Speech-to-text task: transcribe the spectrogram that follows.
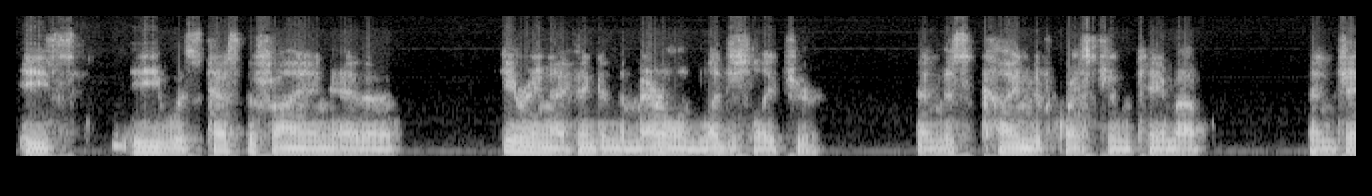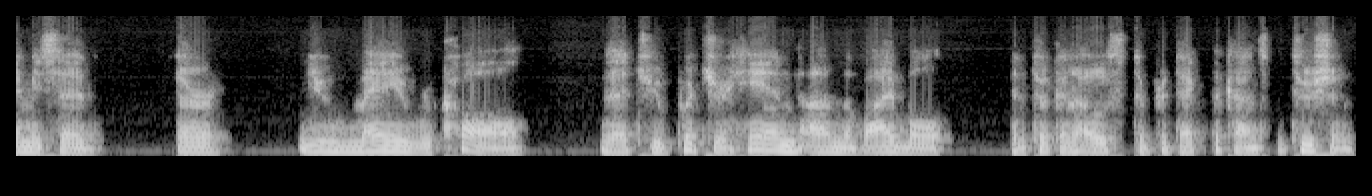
He he was testifying at a hearing, I think, in the Maryland legislature, and this kind of question came up. And Jamie said, Sir, you may recall that you put your hand on the Bible and took an oath to protect the Constitution.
